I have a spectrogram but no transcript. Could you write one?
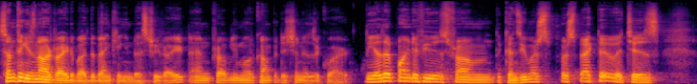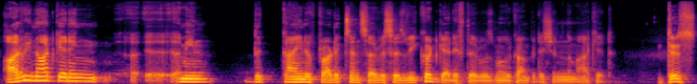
something is not right about the banking industry, right? And probably more competition is required. The other point of view is from the consumer's perspective, which is, are we not getting, uh, I mean, the kind of products and services we could get if there was more competition in the market. does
